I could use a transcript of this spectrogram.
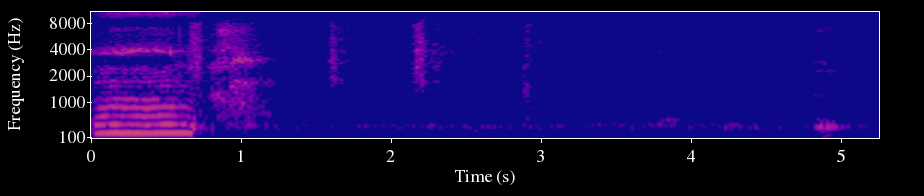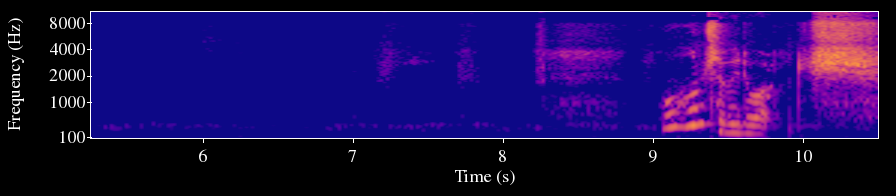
Um, what one should we watch?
